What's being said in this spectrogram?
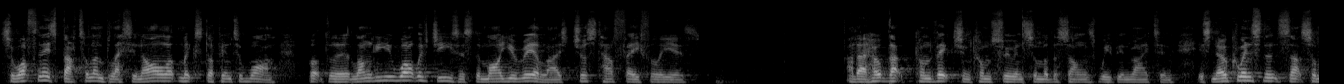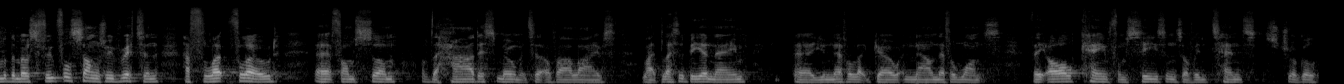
So often it's battle and blessing all mixed up into one. But the longer you walk with Jesus, the more you realize just how faithful he is. And I hope that conviction comes through in some of the songs we've been writing. It's no coincidence that some of the most fruitful songs we've written have flowed uh, from some of the hardest moments of our lives, like Blessed Be Your Name, uh, You Never Let Go, and Now Never Once. They all came from seasons of intense struggle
